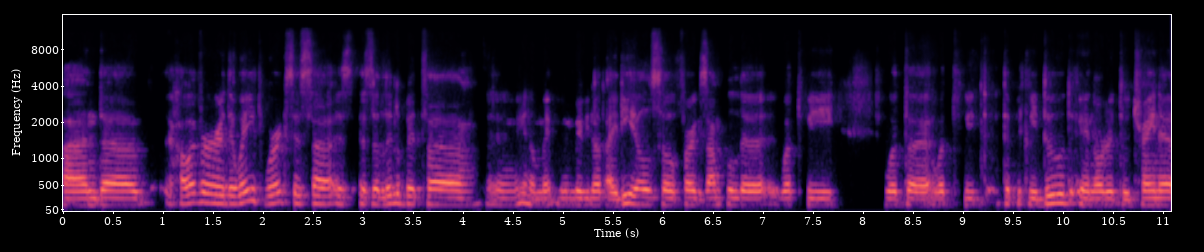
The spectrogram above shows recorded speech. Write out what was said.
And uh, however, the way it works is uh, is, is, a little bit, uh, uh you know, maybe, not ideal. So, for example, the, what we what uh, what we typically do in order to train a,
